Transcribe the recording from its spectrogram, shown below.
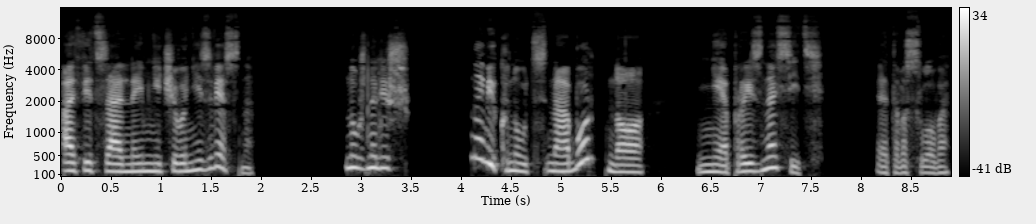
официально им ничего не известно. Нужно лишь намекнуть на аборт, но не произносить этого слова.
